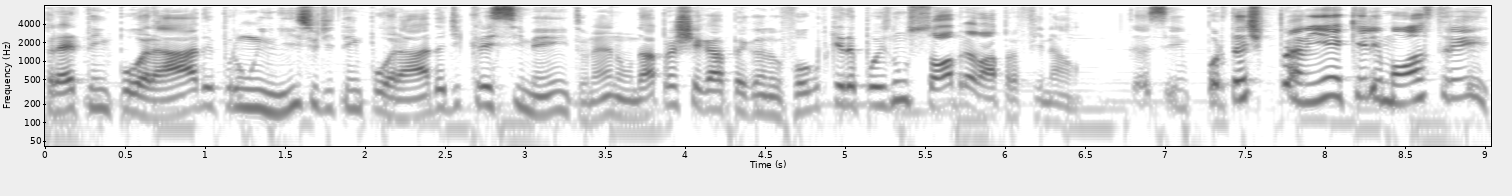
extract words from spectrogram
pré-temporada e por um início de temporada de crescimento, né? Não dá para chegar pegando fogo porque depois não sobra lá para final. Então, assim, importante para mim é que ele mostre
